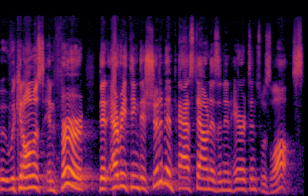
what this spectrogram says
we can almost infer that everything that should have been passed down as an inheritance was lost.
